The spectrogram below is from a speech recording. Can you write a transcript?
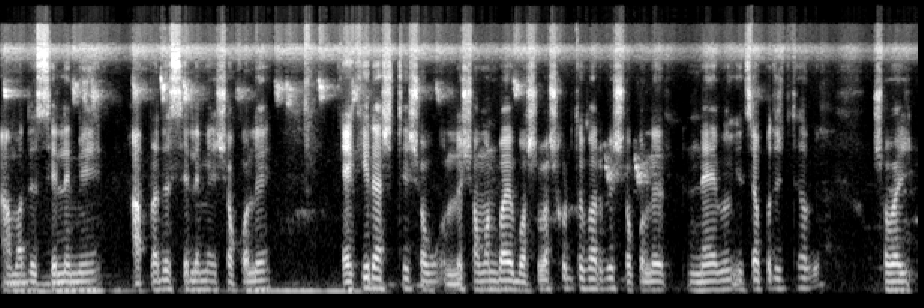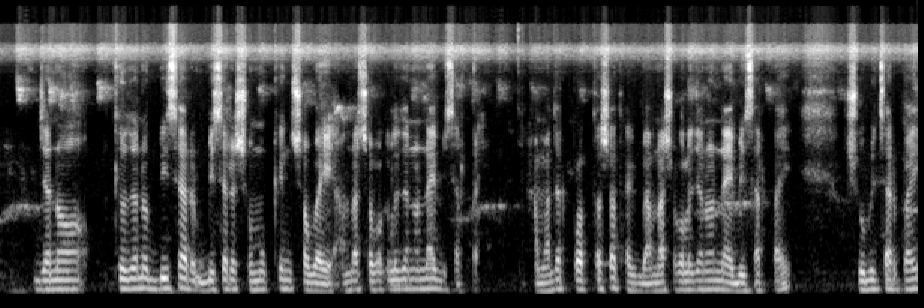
আমাদের ছেলে মেয়ে, আপনাদের ছেলে মেয়ে সকলে একই রাষ্ট্রে সকলে সমানভাবে বসবাস করতে পারবে, সকলের ন্যায় এবং ইচ্ছা প্রতিষ্ঠিত হবে। সবাই যেন, কেউ যেন বিচার, বিচারের সম্মুখীন সবাই, আমরা সকলে যেন ন্যায় বিচার পাই। আমাদের প্রত্যাশা থাকবে, আমরা সকলে যেন ন্যায় বিচার পাই, সুবিচার পাই।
